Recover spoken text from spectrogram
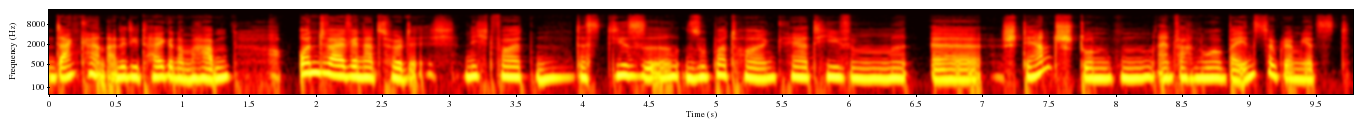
Danke an alle, die teilgenommen haben. Und weil wir natürlich nicht wollten, dass diese super tollen, kreativen äh, Sternstunden einfach nur bei Instagram jetzt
